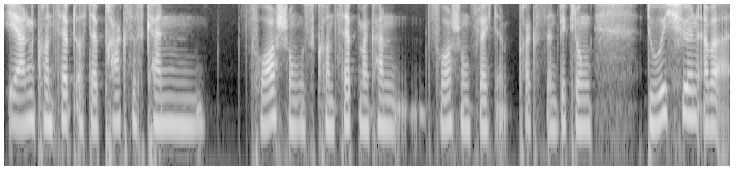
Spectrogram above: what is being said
eher ein Konzept aus der Praxis, kein Forschungskonzept. Man kann Forschung vielleicht in Praxisentwicklung durchführen, aber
